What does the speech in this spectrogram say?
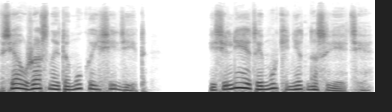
вся ужасная эта мука и сидит. И сильнее этой муки нет на свете.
